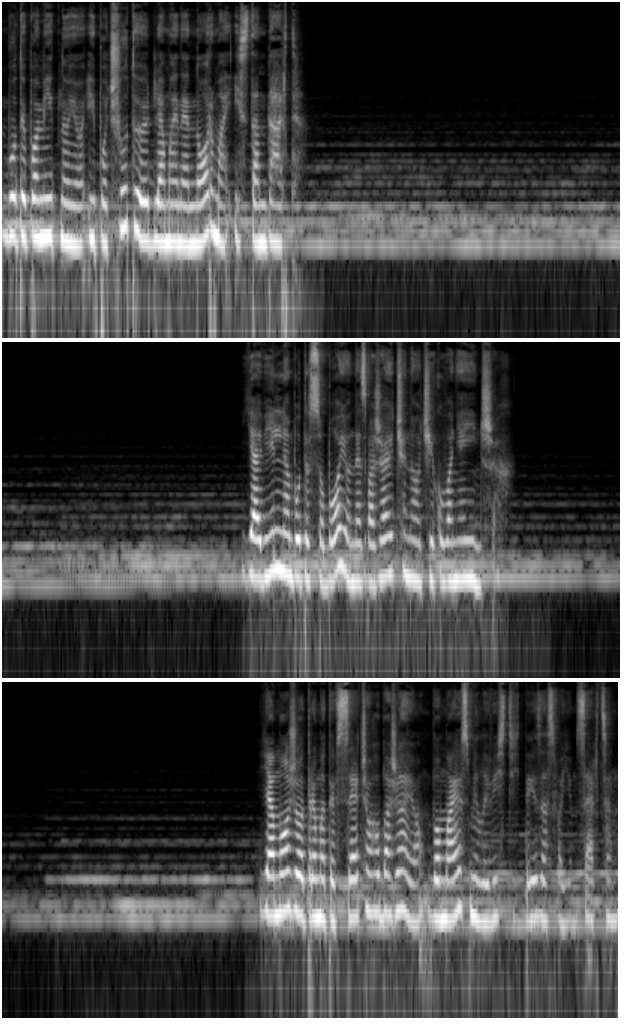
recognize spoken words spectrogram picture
Бути помітною і почутою для мене норма і стандарт. Я вільна бути собою, незважаючи на очікування інших. Я можу отримати все, чого бажаю, бо маю сміливість йти за своїм серцем.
